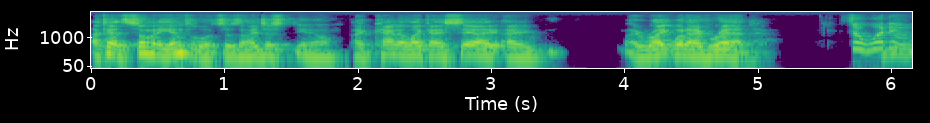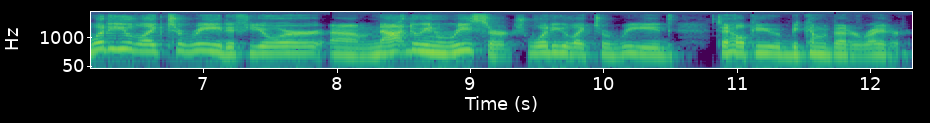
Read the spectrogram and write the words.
I've had so many influences and i just you know i kind of like i say I, I i write what i've read So what do, Mhm. what do you like to read if you're um, not doing research? What do you like to read to help you become a better writer?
